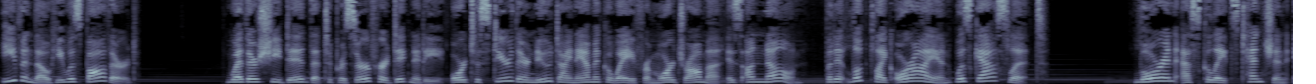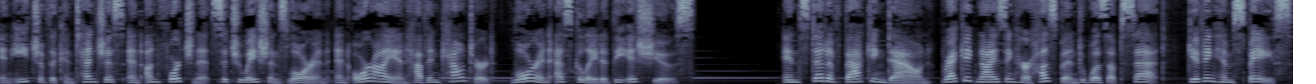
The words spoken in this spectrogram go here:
even though he was bothered. Whether she did that to preserve her dignity or to steer their new dynamic away from more drama is unknown, but it looked like Orion was gaslit. Lauren escalates tension in each of the contentious and unfortunate situations Lauren and Orion have encountered, Lauren escalated the issues. Instead of backing down, recognizing her husband was upset, giving him space,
